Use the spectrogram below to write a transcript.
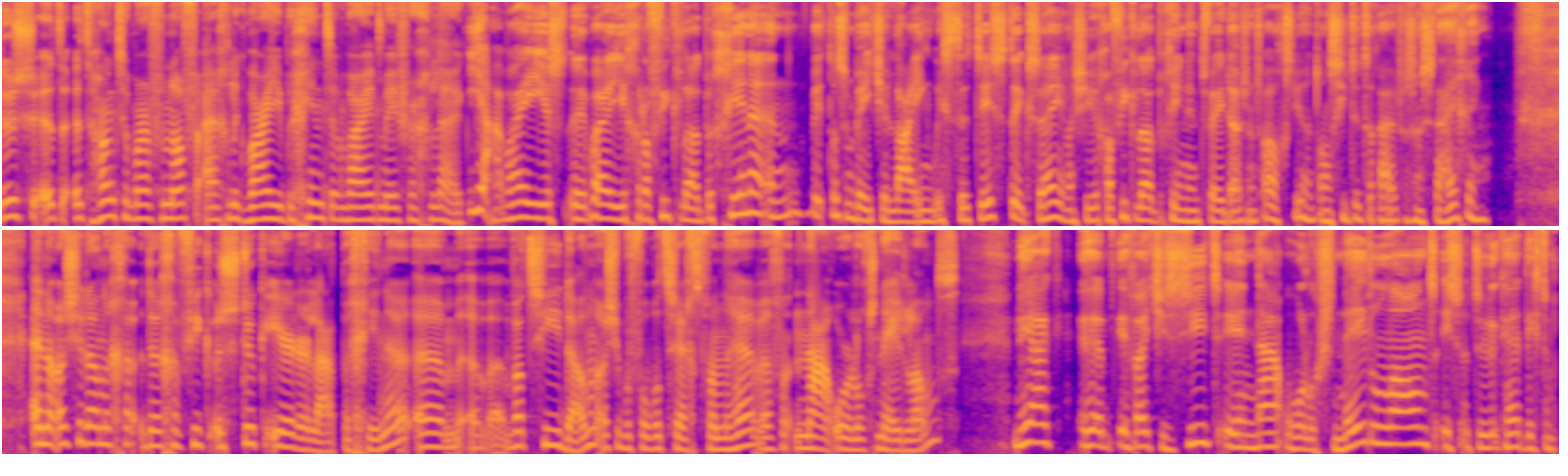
Dus het, het, hangt er maar vanaf eigenlijk waar je begint en waar je het mee vergelijkt. Ja, waar je je, waar je, je grafiek laat beginnen. En dat is een beetje lying with statistics. Hè. En als je je grafiek laat beginnen in 2008, ja, dan ziet het eruit als een stijging. En als je dan de, de grafiek een stuk eerder laat beginnen, ehm, eh, wat zie je dan als je bijvoorbeeld zegt van hè, naoorlogs Nederland? Nou ja, eh, wat je ziet in naoorlogs Nederland is natuurlijk, het ligt er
